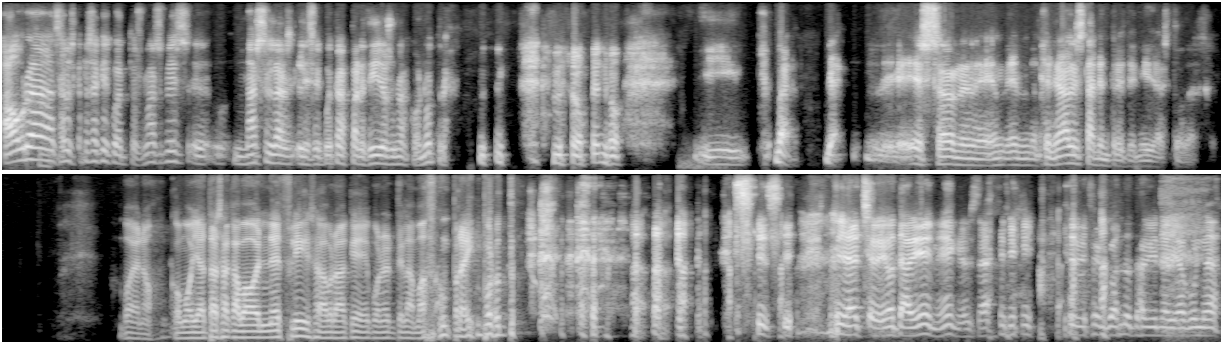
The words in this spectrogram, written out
Ahora, ¿sabes qué pasa? Que cuantos más ves, eh, más les encuentras parecidos unas con otras. pero bueno, y bueno, bien, en, en general están entretenidas todas. Bueno, como ya te has acabado el Netflix, habrá que ponerte el Amazon Prime pronto. sí, sí. Y HBO también, ¿eh? Que, de vez en cuando también hay alguna.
